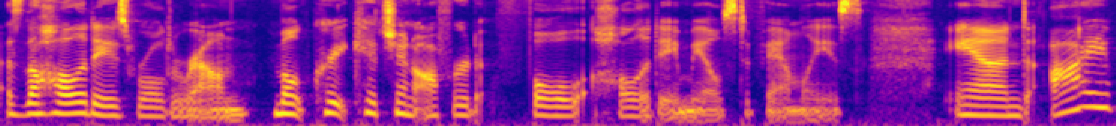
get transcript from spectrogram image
As the holidays rolled around, Milk Crate Kitchen offered full holiday meals to families. And I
